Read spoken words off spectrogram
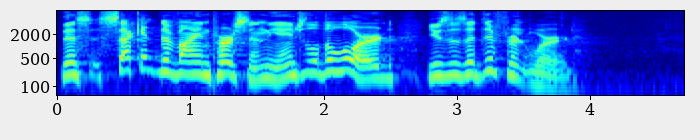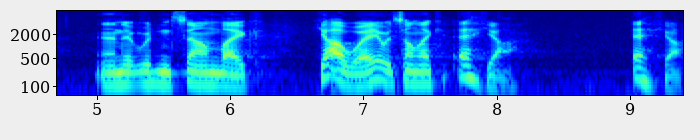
this second divine person, the angel of the Lord, uses a different word. And it wouldn't sound like Yahweh, it would sound like Ehyah. Ehyah.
